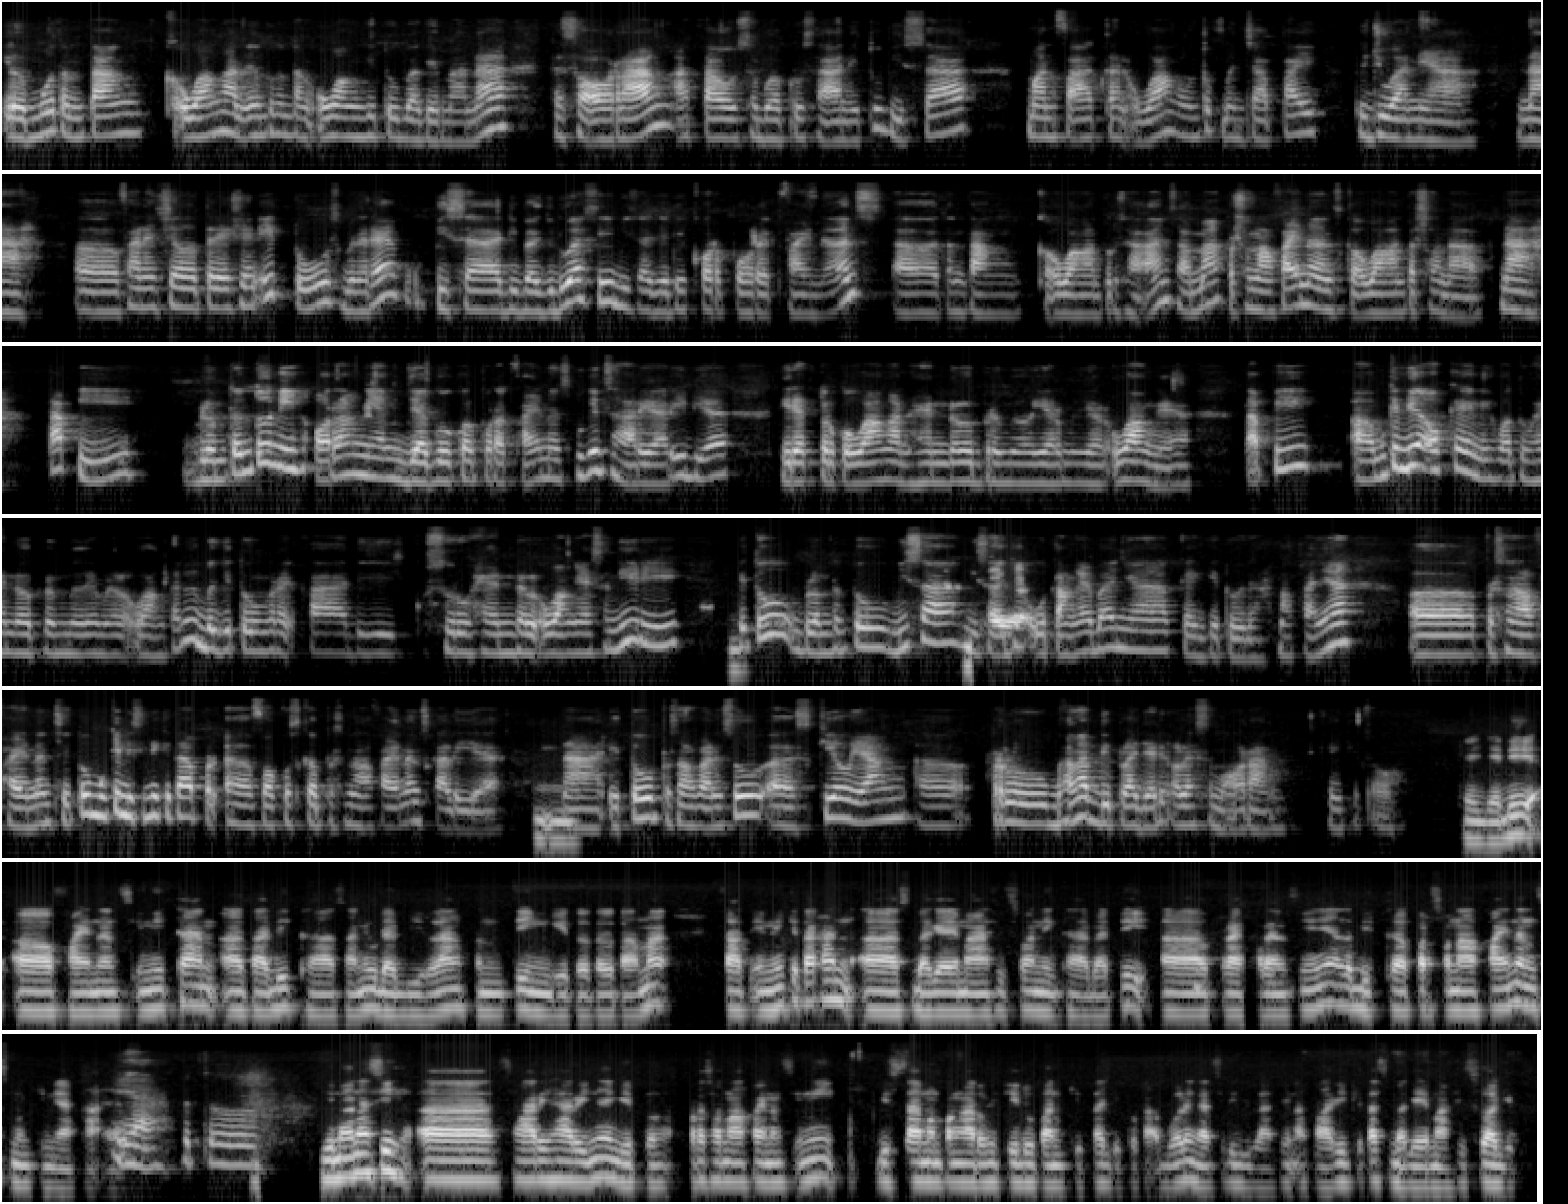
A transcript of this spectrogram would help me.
ilmu tentang keuangan, ilmu tentang uang gitu. Bagaimana seseorang atau sebuah perusahaan itu bisa manfaatkan uang untuk mencapai tujuannya. Nah, uh, financial literation itu sebenarnya bisa dibagi dua sih, bisa jadi corporate finance uh, tentang keuangan perusahaan sama personal finance, keuangan personal. Nah, tapi belum tentu nih orang yang jago corporate finance. Mungkin sehari-hari dia direktur keuangan handle bermiliar-miliar uang ya. Tapi uh, mungkin dia oke okay nih waktu handle bermiliar-miliar uang. Tapi begitu mereka disuruh handle uangnya sendiri itu belum tentu bisa. Bisa aja utangnya banyak kayak gitu. Nah makanya uh, personal finance itu mungkin di sini kita uh, fokus ke personal finance kali ya. Hmm. Nah itu personal finance itu uh, skill yang uh, perlu banget dipelajari oleh semua orang kayak gitu. Oke, jadi uh, finance ini kan uh, tadi Kak Sani udah bilang penting gitu, terutama saat ini kita kan uh, sebagai mahasiswa nih Kak, berarti uh, preferensinya lebih ke personal finance mungkin ya Kak ya? Iya, betul. Gimana sih uh, sehari-harinya gitu, personal finance ini bisa mempengaruhi kehidupan kita gitu Kak? Boleh nggak sih dijelasin, apalagi kita sebagai mahasiswa gitu?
